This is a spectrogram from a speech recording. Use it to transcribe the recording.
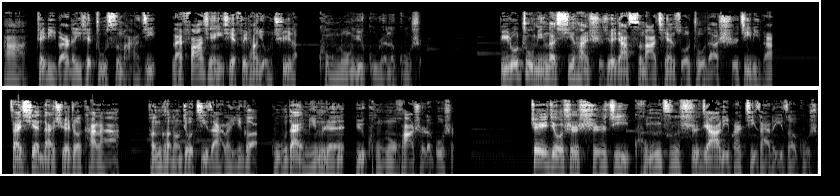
啊，这里边的一些蛛丝马迹，来发现一些非常有趣的恐龙与古人的故事。比如著名的西汉史学家司马迁所著的《史记》里边，在现代学者看来啊。很可能就记载了一个古代名人与恐龙化石的故事，这就是《史记·孔子世家》里边记载的一则故事。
